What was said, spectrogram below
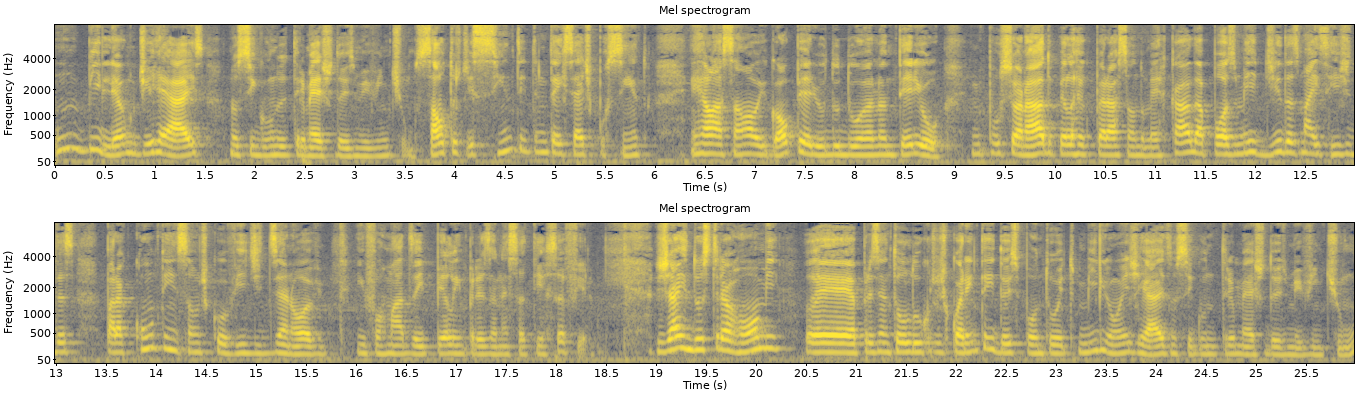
1 bilhão de reais no segundo trimestre de 2021, salto de 137% em relação ao igual período do ano anterior, impulsionado pela recuperação do mercado após medidas mais rígidas para contenção de Covid-19, informados aí pela empresa nessa terça-feira. Já a indústria home é, apresentou lucro de 42,8 milhões de reais no segundo trimestre de 2021,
